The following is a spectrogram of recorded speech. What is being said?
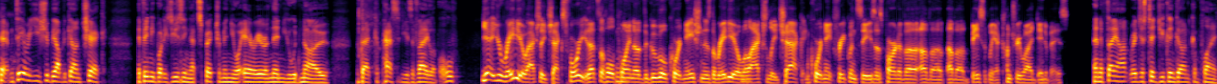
Yeah, in theory, you should be able to go and check if anybody's using that spectrum in your area, and then you would know that capacity is available. Yeah, your radio actually checks for you. That's the whole point of the Google coordination is the radio will mm-hmm. actually check and coordinate frequencies as part of a of a of a basically a countrywide database. And if they aren't registered, you can go and complain.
